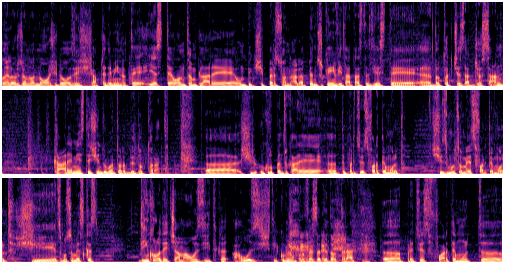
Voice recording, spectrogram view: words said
Doamnelor, domnilor, 9 și 27 de minute. Este o întâmplare un pic și personală, pentru că invitat astăzi este uh, dr. Cezar Giosan, care mi este și îndrumător de doctorat. Uh, și lucru pentru care uh, te prețuiesc foarte mult și îți mulțumesc foarte mult și îți mulțumesc că dincolo de ce am auzit, că auzi, știi cum e un profesor de doctorat, uh, prețuiesc foarte mult uh,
